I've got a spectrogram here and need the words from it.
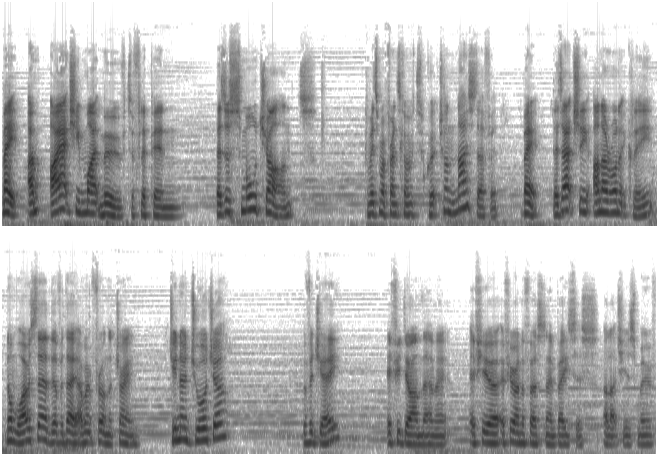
Mate, I'm, I actually might move to flipping. There's a small chance. Convince my friends to come to quick. Nice, Stefan. Mate, there's actually, unironically, normal. I was there the other day. I went through on the train. Do you know Georgia? With a J? If you do, I'm there, mate. If you're if you're on a first name basis, I'll actually just move.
